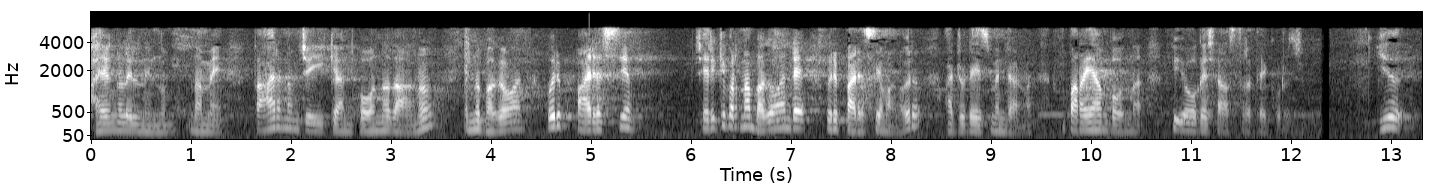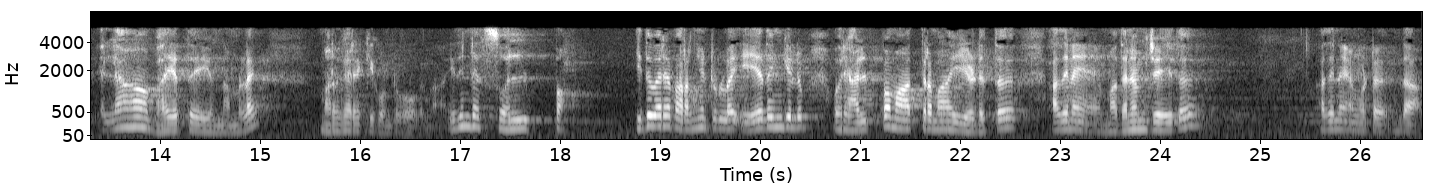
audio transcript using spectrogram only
ഭയങ്ങളിൽ നിന്നും നമ്മെ താരണം ചെയ്യിക്കാൻ പോകുന്നതാണ് എന്ന് ഭഗവാൻ ഒരു പരസ്യം. ശരിക്കും പറഞ്ഞാൽ ഭഗവാന്റെ ഒരു പരസ്യമാണ് ഒരു ആണ്. പറയാൻ പോകുന്ന യോഗശാസ്ത്രത്തെക്കുറിച്ച്. ഇത് എല്ലാ ഭയത്തെയും നമ്മളെ മറുകരയ്ക്ക് കൊണ്ടുപോകുന്ന ഇതിന്റെ സ്വൽപ്പം ഇതുവരെ പറഞ്ഞിട്ടുള്ള ഏതെങ്കിലും ഒരല്പമാത്രമായി എടുത്ത് അതിനെ മദനം ചെയ്ത് അതിനെ അങ്ങോട്ട് എന്താ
